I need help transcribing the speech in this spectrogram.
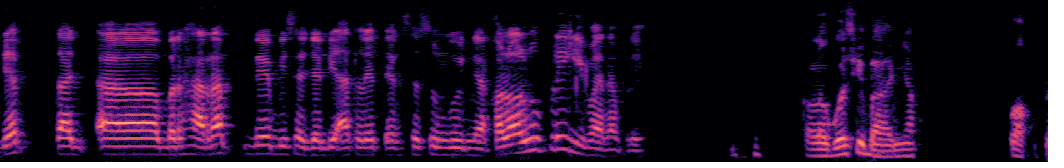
dia eh, berharap dia bisa jadi atlet yang sesungguhnya. Kalau lu Pli gimana Pli? Kalau gue sih banyak waktu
